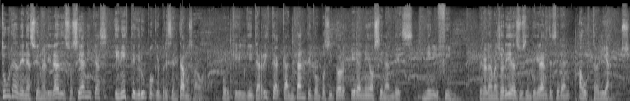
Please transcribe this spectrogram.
De nacionalidades oceánicas en este grupo que presentamos ahora, porque el guitarrista, cantante y compositor era neozelandés, Neil Finn, pero la mayoría de sus integrantes eran australianos.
